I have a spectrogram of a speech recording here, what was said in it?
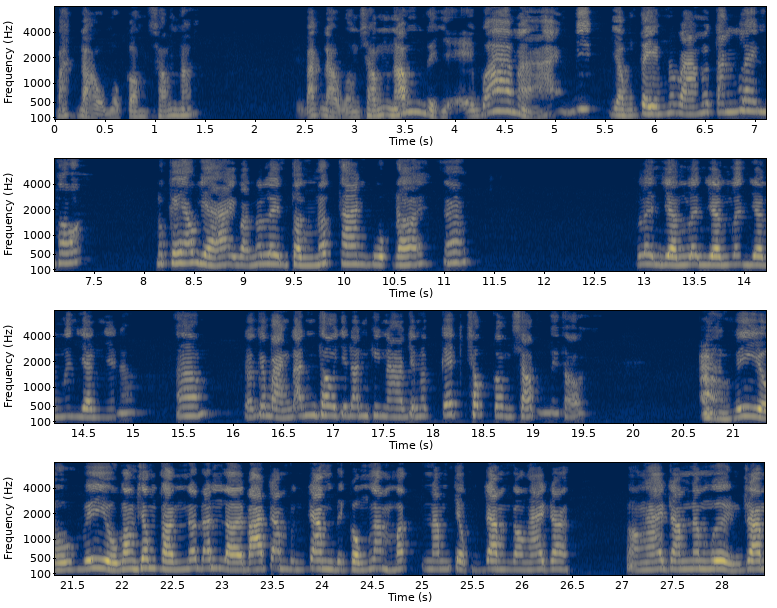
bắt đầu một con sóng nóng thì bắt đầu con sóng nóng thì dễ quá mà ai biết dòng tiền nó vào nó tăng lên thôi. Nó kéo dài và nó lên từng nấc thang cuộc đời lên dần lên dần lên dần lên dần vậy đó. Không? Rồi các bạn đánh thôi chứ đánh khi nào cho nó kết thúc con sống thì thôi. Ví dụ ví dụ con sông thần nó đánh lời ba trăm phần trăm thì cùng lắm mất năm chục trăm còn hai trăm còn hai trăm năm mươi phần trăm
